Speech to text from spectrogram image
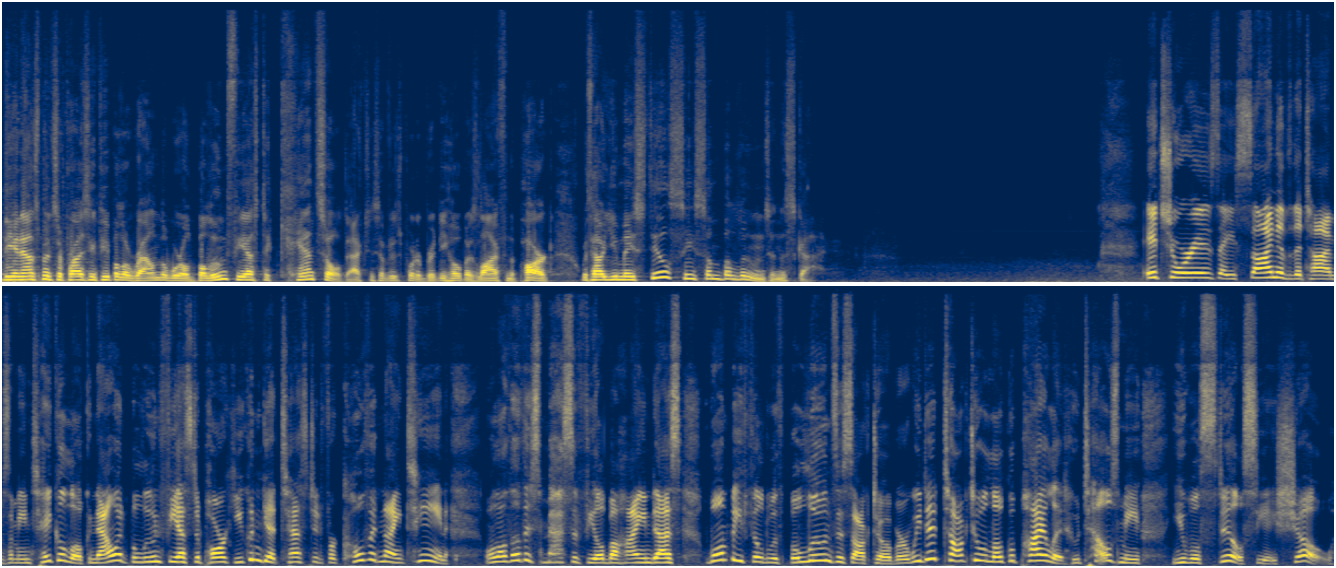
The announcement surprising people around the world. Balloon Fiesta canceled. Action 7 News reporter Brittany Hope is live from the park with how you may still see some balloons in the sky. It sure is a sign of the times. I mean, take a look. Now at Balloon Fiesta Park, you can get tested for COVID 19. Well, although this massive field behind us won't be filled with balloons this October, we did talk to a local pilot who tells me you will still see a show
